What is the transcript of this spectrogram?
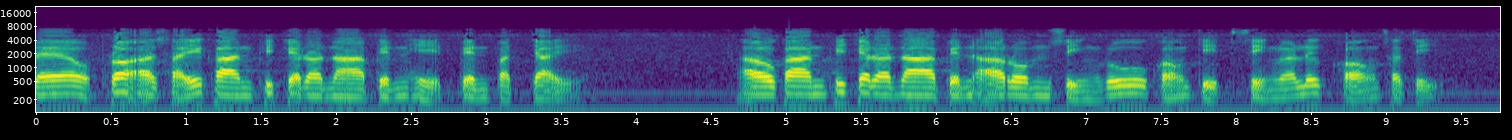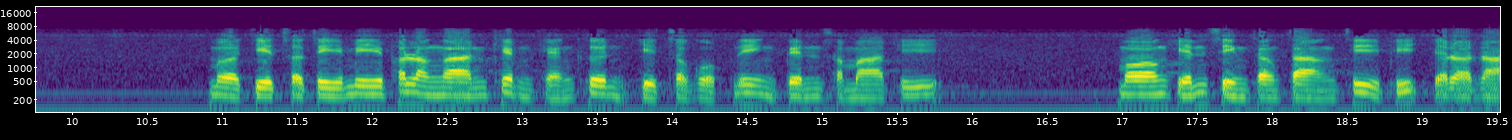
แล้ว เพราะอาศัยการพิจารณาเป็นเหตุเป็นปัจจัย เอาการพิจารณาเป็นอารมณ์สิ่งรู้ของจิตสิ่งระลึกของสติ เมื่อจิตสติมีพลังงานเข้มแข็งขึ้น จิตสงบนิ่งเป็นสมาธิ มองเห็นสิ่งต่างๆ ที่พิจารณา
